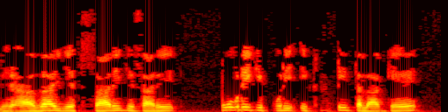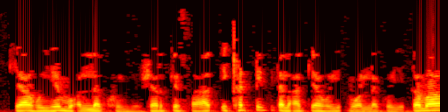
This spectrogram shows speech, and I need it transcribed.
لہذا یہ ساری کی ساری، پوری کی پوری اکٹھی طلاقیں کیا ہوئی ہیں؟ معلق ہوئی ہیں۔ شرط کے ساتھ اکٹھی طلاق کیا ہوئی ہے معلق ہوئی ہے کما،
